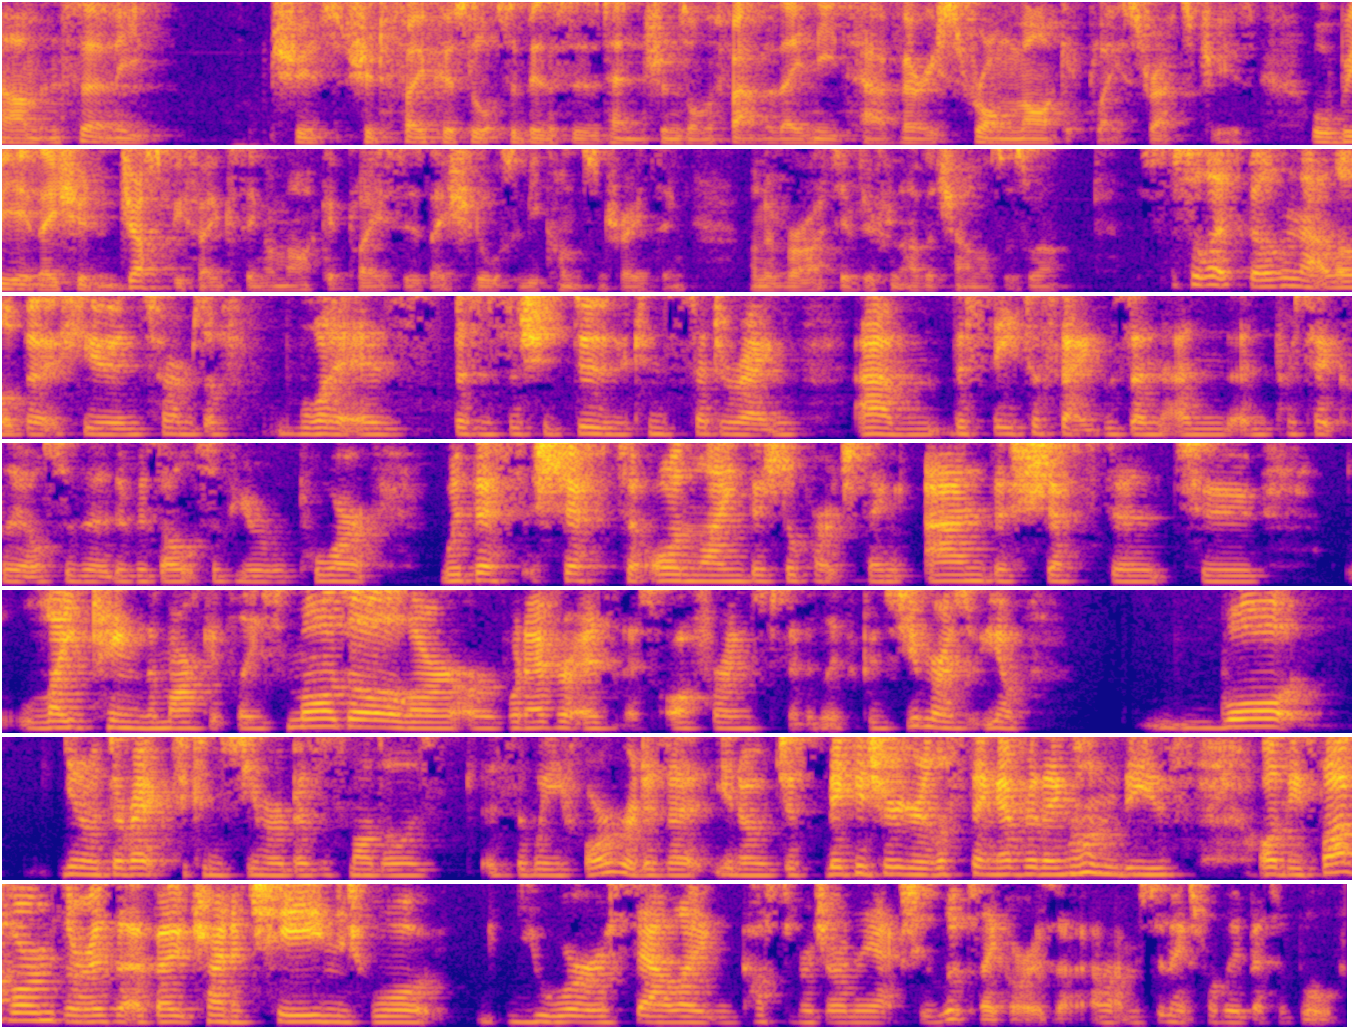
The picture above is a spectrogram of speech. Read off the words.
um, and certainly should should focus lots of businesses' attentions on the fact that they need to have very strong marketplace strategies. Albeit they shouldn't just be focusing on marketplaces; they should also be concentrating on a variety of different other channels as well. So let's build on that a little bit, Hugh, in terms of what it is businesses should do, considering um, the state of things and, and, and particularly also the, the results of your report. With this shift to online digital purchasing and this shift to, to liking the marketplace model or, or whatever it is that's offering specifically for consumers, you know, what you know direct to consumer business model is is the way forward? Is it you know just making sure you're listing everything on these on these platforms or is it about trying to change what your selling customer journey actually looks like or is it i'm assuming it's probably a bit of both.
